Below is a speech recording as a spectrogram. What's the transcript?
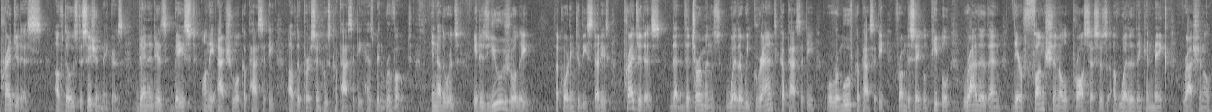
prejudice of those decision makers than it is based on the actual capacity of the person whose capacity has been revoked. In other words, it is usually, according to these studies, prejudice that determines whether we grant capacity or remove capacity from disabled people rather than their functional processes of whether they can make rational,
